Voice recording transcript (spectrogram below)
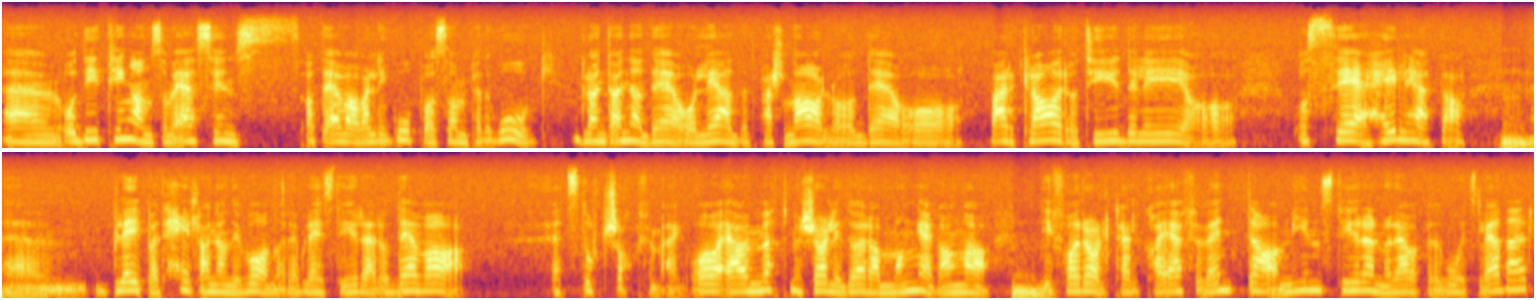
Uh, og de tingene som jeg syns at jeg var veldig god på som pedagog, bl.a. det å lede et personal og det å være klar og tydelig og, og se helheter, Mm. ble på et helt annet nivå når jeg ble styrer. Og det var et stort sjokk for meg. Og jeg har møtt meg sjøl i døra mange ganger i forhold til hva jeg forventa av min styrer når jeg var pedagogisk leder.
